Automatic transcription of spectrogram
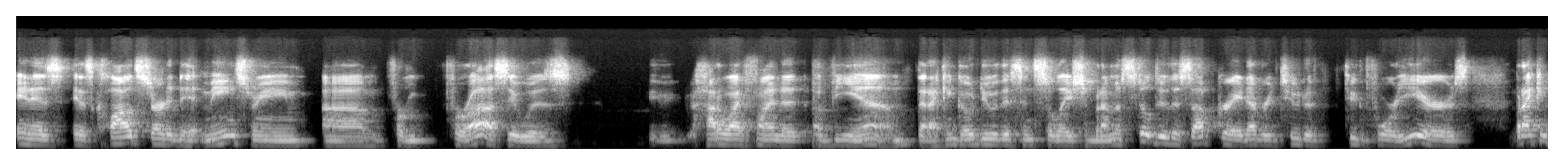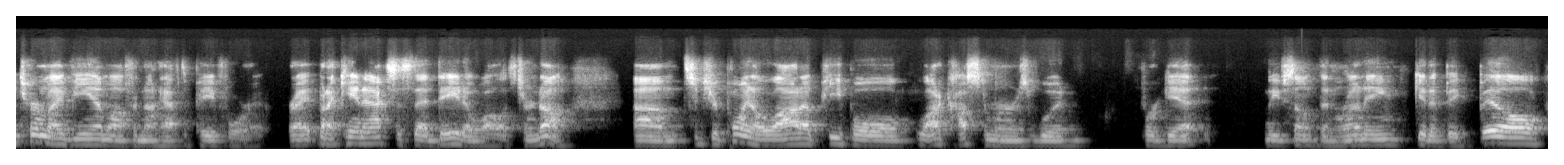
and as as cloud started to hit mainstream, um, for for us, it was how do I find a, a VM that I can go do this installation, but I'm gonna still do this upgrade every two to two to four years, but I can turn my VM off and not have to pay for it, right? But I can't access that data while it's turned off um, so to your point, a lot of people, a lot of customers would forget, leave something running, get a big bill,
